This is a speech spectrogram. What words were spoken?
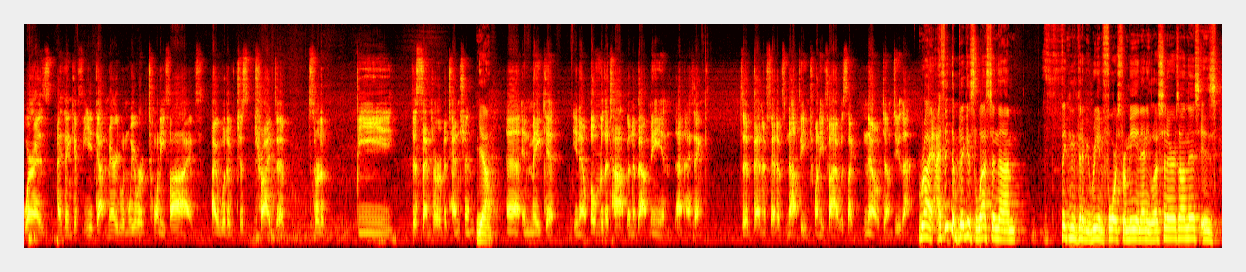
Whereas I think if he had gotten married when we were 25, I would have just tried to sort of be the center of attention Yeah. uh, and make it, you know, over the top and about me. And I, I think the benefit of not being 25 was like, no, don't do that. Right. I think the biggest lesson that I'm thinking is going to be reinforced for me and any listeners on this is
